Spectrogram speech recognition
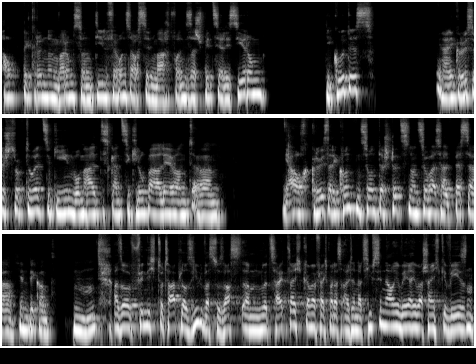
Hauptbegründung, warum so ein Deal für uns auch Sinn macht, von dieser Spezialisierung, die gut ist, in eine größere Struktur zu gehen, wo man halt das ganze globale und ähm, ja auch größere Kunden zu unterstützen und sowas halt besser hinbekommt. Mhm. Also finde ich total plausibel, was du sagst. Ähm, nur zeitgleich können wir vielleicht mal das Alternativszenario wäre hier wahrscheinlich gewesen.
